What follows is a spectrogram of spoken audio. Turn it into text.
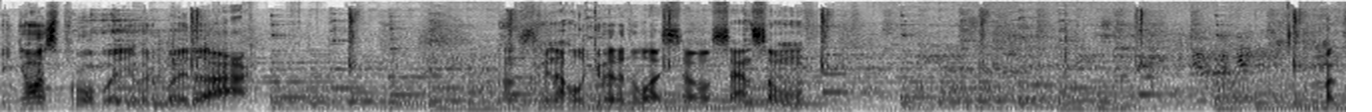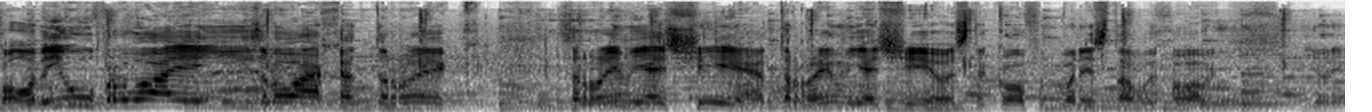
Від нього спробує Ігор Байдак. Зміна голків відбулася Осенсову. Микола Біюх пробиває і забиває хет-трик. Три м'ячі, три м'ячі. Ось такого футболіста виховав Юрій.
